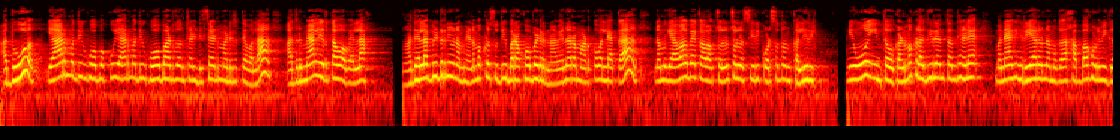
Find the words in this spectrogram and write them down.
ಅದು ಯಾರ ಮದಿಗೆ ಹೋಗ್ಬೇಕು ಯಾರ ಮದಿಗೆ ಹೋಗ್ಬಾರ್ದು ಅಂತ ಹೇಳಿ ಡಿಸೈಡ್ ಮಾಡಿರ್ತೇವಲ್ಲ ಅದ್ರ ಮೇಲೆ ಇರ್ತಾವ ಅವೆಲ್ಲ. ಅದೆಲ್ಲ ಬಿಡ್ರಿ ನೀವು ನಮ್ಮ ಹೆಣ್ಮಕ್ಳು ಸುದ್ದಿ ಬರಕ್ ಹೋಗ್ಬೇಡ್ರಿ. ನಾವೇನಾರ ಮಾಡ್ಕೋವಲ್ಯಾಕ? ನಮ್ಗೆ ಯಾವಾಗ ಬೇಕು ಅವಾಗ ಚಲೋ ಚಲೋ ಸೀರೆ ಕೊಡ್ಸೋದೊಂದು ಕಲೀರಿ. ನೀವು ಇಂಥವು ಗಂಡ್ಮಕ್ಳು ಅದೀರಿ ಅಂತಂದ ಹೇಳಿ ಮನ್ಯಾಗ ಹಿರಿಯರು ನಮ್ಗೆ ಹಬ್ಬ ಹುಣ್ಣಿಗ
